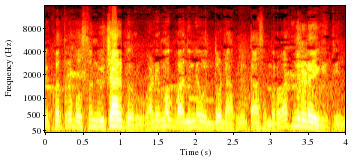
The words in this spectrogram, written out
एकत्र बसून विचार करू आणि मग माननीय उद्धव ठाकरे त्या संदर्भात निर्णय घेतील.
